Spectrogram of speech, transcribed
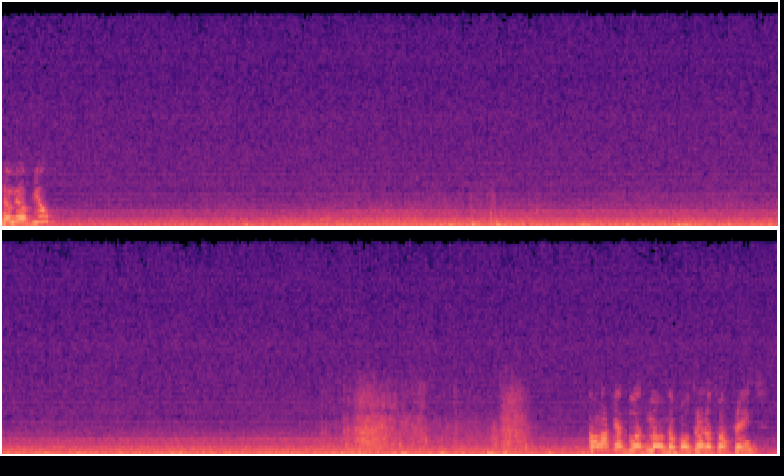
Não me ouviu? Coloque as duas mãos na poltrona à sua frente.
